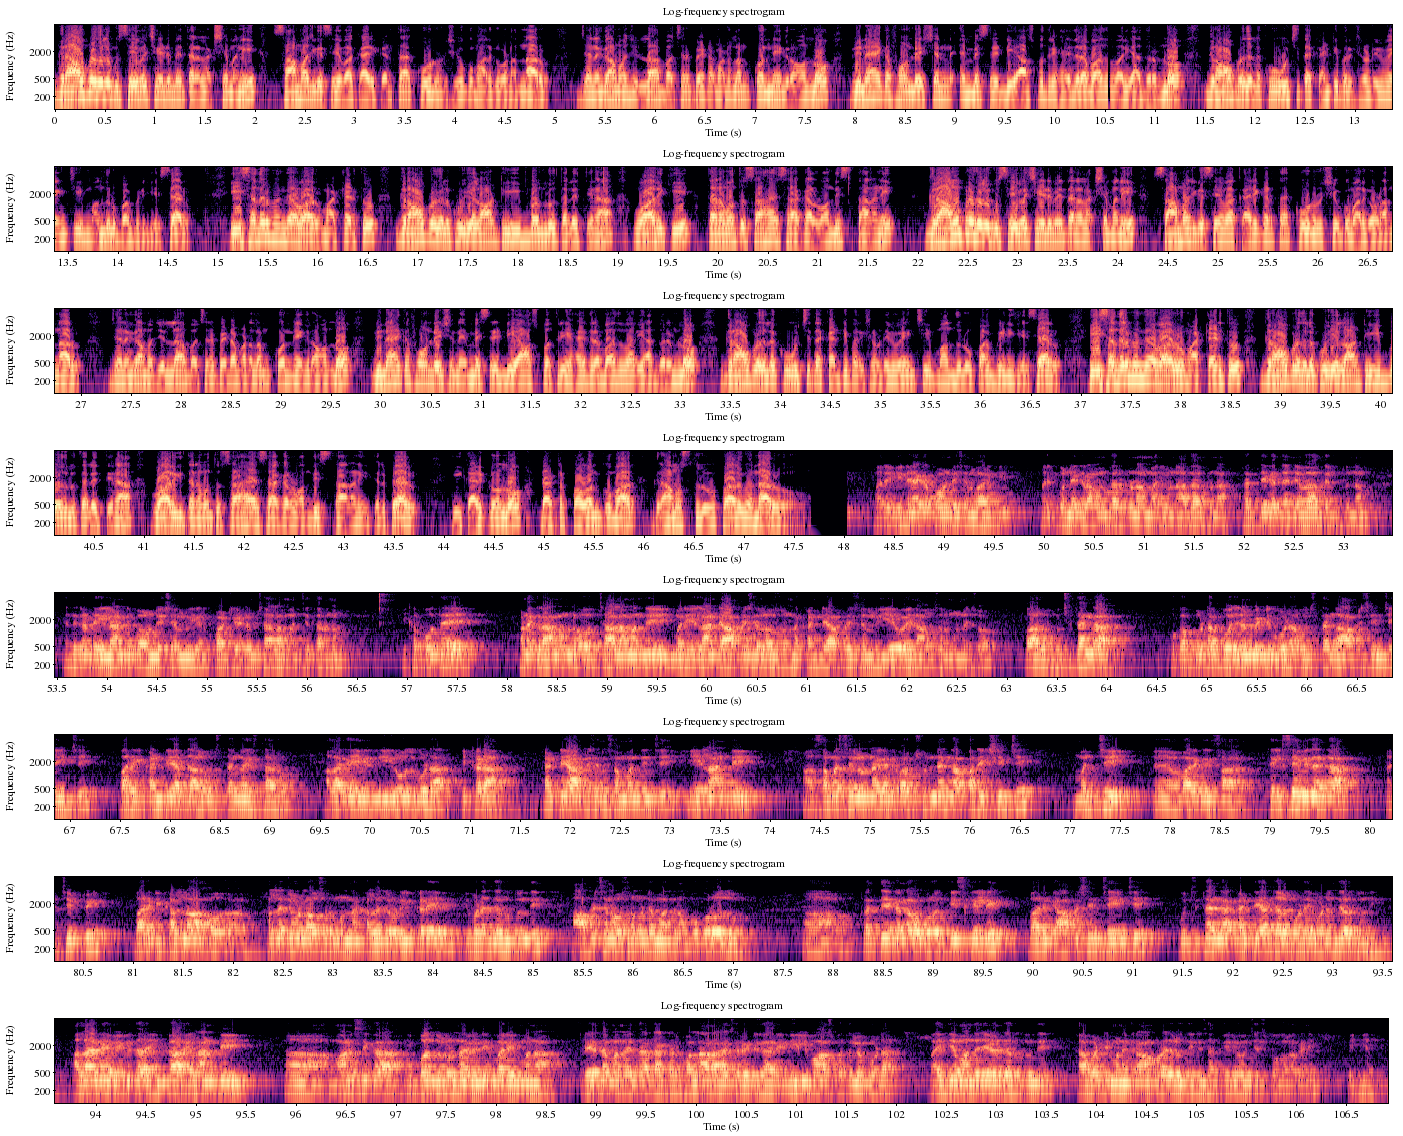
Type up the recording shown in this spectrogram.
గ్రామ ప్రజలకు సేవ చేయడమే తన లక్ష్యమని సామాజిక సేవా కార్యకర్త కోడూరు శివకుమార్ గౌడ్ అన్నారు. జనగామ జిల్లా బచ్చనపేట మండలం కొన్నే గ్రామంలో వినాయక ఫౌండేషన్ ఎంఎస్ రెడ్డి ఆసుపత్రి హైదరాబాద్ వారి ఆధ్వర్యంలో గ్రామ ప్రజలకు ఉచిత కంటి పరీక్షలు నిర్వహించి మందులు పంపిణీ చేశారు. ఈ సందర్భంగా వారు మాట్లాడుతూ గ్రామ ప్రజలకు ఎలాంటి ఇబ్బందులు తలెత్తినా వారికి తన వంతు సహాయ సహకారాలు అందిస్తానని గ్రామ ప్రజలకు సేవ చేయడమే తన లక్ష్యమని సామాజిక సేవా కార్యకర్త కోడూరు శివకుమార్ గౌడ్ అన్నారు. జనగామ జిల్లా బచ్చనపేట మండలం కొన్నే గ్రామంలో వినాయక ఫౌండేషన్ ఎంఎస్ రెడ్డి ఆసుపత్రి హైదరాబాద్ వారి ఆధ్వర్యంలో గ్రామ ప్రజలకు ఉచిత కంటి పరీక్షలు నిర్వహించి మందులు పంపిణీ చేశారు. ఈ సందర్భంగా వారు మాట్లాడుతూ గ్రామ ప్రజలకు ఎలాంటి ఇబ్బందులు తలెత్తినా వారికి తన వంతు సహాయ సహకారాలు అందిస్తానని తెలిపారు. ఈ కార్యక్రమంలో డాక్టర్ పవన్ కుమార్ గ్రామస్తులు పాల్గొన్నారు. మరి వినాయక ఫౌండేషన్ వారికి మరి కొన్నే గ్రామం తరపున మరియు నా తరపున ప్రత్యేక ధన్యవాదాలు తెలుపుతున్నాం. ఎందుకంటే ఇలాంటి ఫౌండేషన్లు ఏర్పాటు చేయడం చాలా మంచి తరుణం. ఇకపోతే మన గ్రామంలో చాలామంది మరి ఎలాంటి ఆపరేషన్లు అవసరం ఉన్నా కంటి ఆపరేషన్లు ఏవైనా అవసరం ఉన్నచో వారు ఉచితంగా ఒక పూట భోజనం పెట్టి కూడా ఉచితంగా ఆపరేషన్ చేయించి వారికి కంటి అద్దాలు ఉచితంగా ఇస్తారు. అలాగే ఈ- ఈరోజు కూడా ఇక్కడ కంటి ఆపరేషన్కి సంబంధించి ఎలాంటి సమస్యలు ఉన్నా కానీ వారు క్షుణ్ణంగా పరీక్షించి మంచి వారికి స- తెలిసే విధంగా చెప్పి వారికి కళ్ళ అవ- కళ్ళజోడులు అవసరం ఉన్న కళ్ళజోడు ఇక్కడే ఇవ్వడం జరుగుతుంది. ఆపరేషన్ అవసరం ఉంటే మాత్రం ఒకరోజు ప్రత్యేకంగా ఒకరోజు తీసుకెళ్ళి వారికి ఆపరేషన్ చేయించి ఉచితంగా కంటి అద్దాలు కూడా ఇవ్వడం జరుగుతుంది. అలాగే వివిధ ఇంకా ఎలాంటి మానసిక ఇబ్బందులు ఉన్నా కానీ మరి మన ప్రియతమ నేత డాక్టర్ పల్లా రాజశరెడ్డి గారి నీలిమ ఆసుపత్రిలో కూడా వైద్యం అందజేయడం జరుగుతుంది. కాబట్టి మన గ్రామ ప్రజలు దీన్ని సద్వినియోగం చేసుకోగలరని విజ్ఞప్తి.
